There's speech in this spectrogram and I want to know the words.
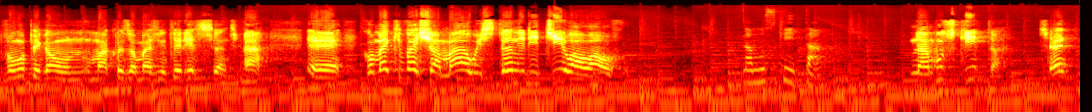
vamos pegar um- uma coisa mais interessante. Ah, é, como é que vai chamar o stand de tiro ao alvo? Na mosquita. na mosquita, certo?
